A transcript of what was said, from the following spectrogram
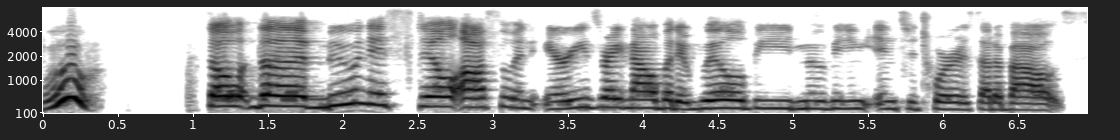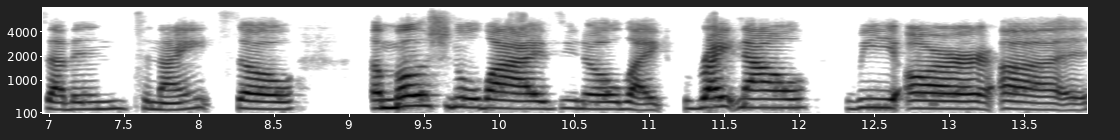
Woo. So the moon is still also in Aries right now, but it will be moving into Taurus at about seven tonight. So emotional wise, you know, like right now we are uh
